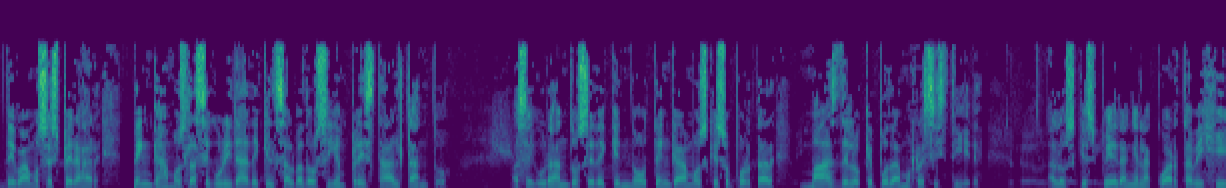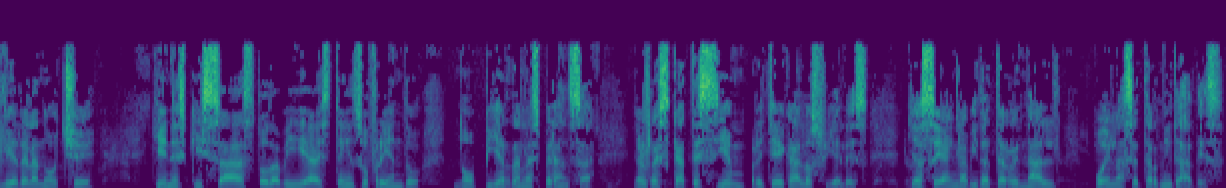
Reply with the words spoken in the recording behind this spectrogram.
debamos esperar, tengamos la seguridad de que el Salvador siempre está al tanto, asegurándose de que no tengamos que soportar más de lo que podamos resistir. A los que esperan en la cuarta vigilia de la noche, quienes quizás todavía estén sufriendo, no pierdan la esperanza. El rescate siempre llega a los fieles, ya sea en la vida terrenal o en las eternidades.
